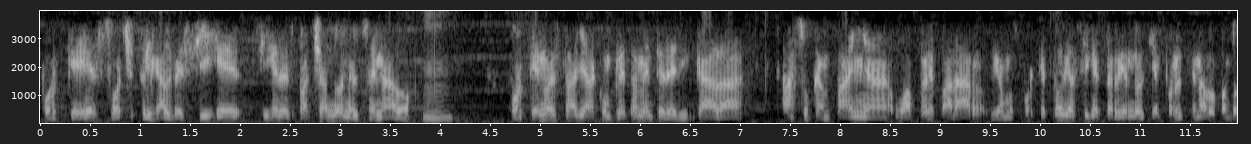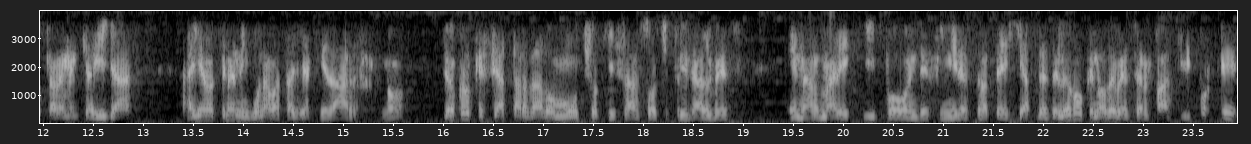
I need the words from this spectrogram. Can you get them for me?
por qué Xochitl Galvez sigue sigue despachando en el Senado. ¿Por qué no está ya completamente dedicada a su campaña o a preparar, digamos, por qué todavía sigue perdiendo el tiempo en el Senado cuando claramente ahí ya, ahí ya no tiene ninguna batalla que dar, ¿no? Yo creo que se ha tardado mucho quizás Xochitl Galvez en armar equipo, en definir estrategia. Desde luego que no debe ser fácil porque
